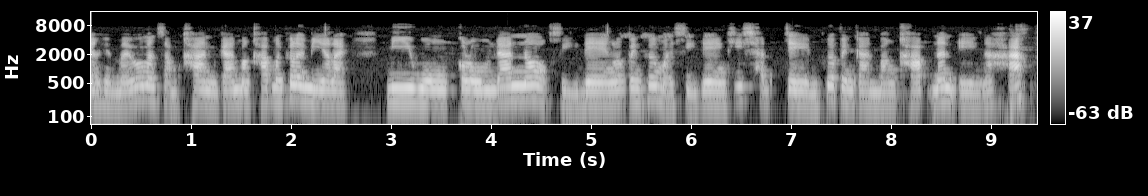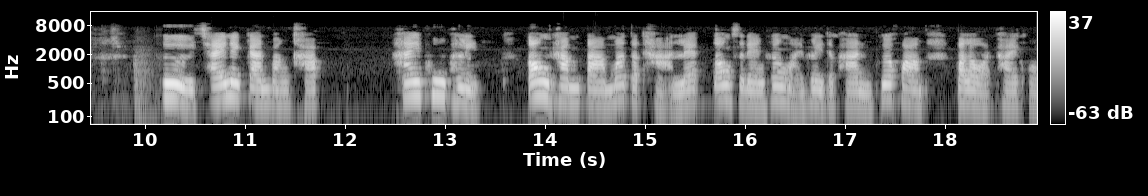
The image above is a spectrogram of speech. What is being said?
ง เห็นไหมว่ามันสำคัญ การบังคับมันก็เลยมีอะไร มีวงกลมด้านนอกสีแดง แล้วเป็นเครื่องหมายสีแดงที่ชัดเจนเพื่อเป็นการบังคับนั่นเองนะคะ คือใช้ในการบังคับให้ผู้ผลิต ต้องทำตามมาตรฐานและต้องแสดงเครื่องหมายผลิตภัณฑ์ เพื่อความปลอดภัยของ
